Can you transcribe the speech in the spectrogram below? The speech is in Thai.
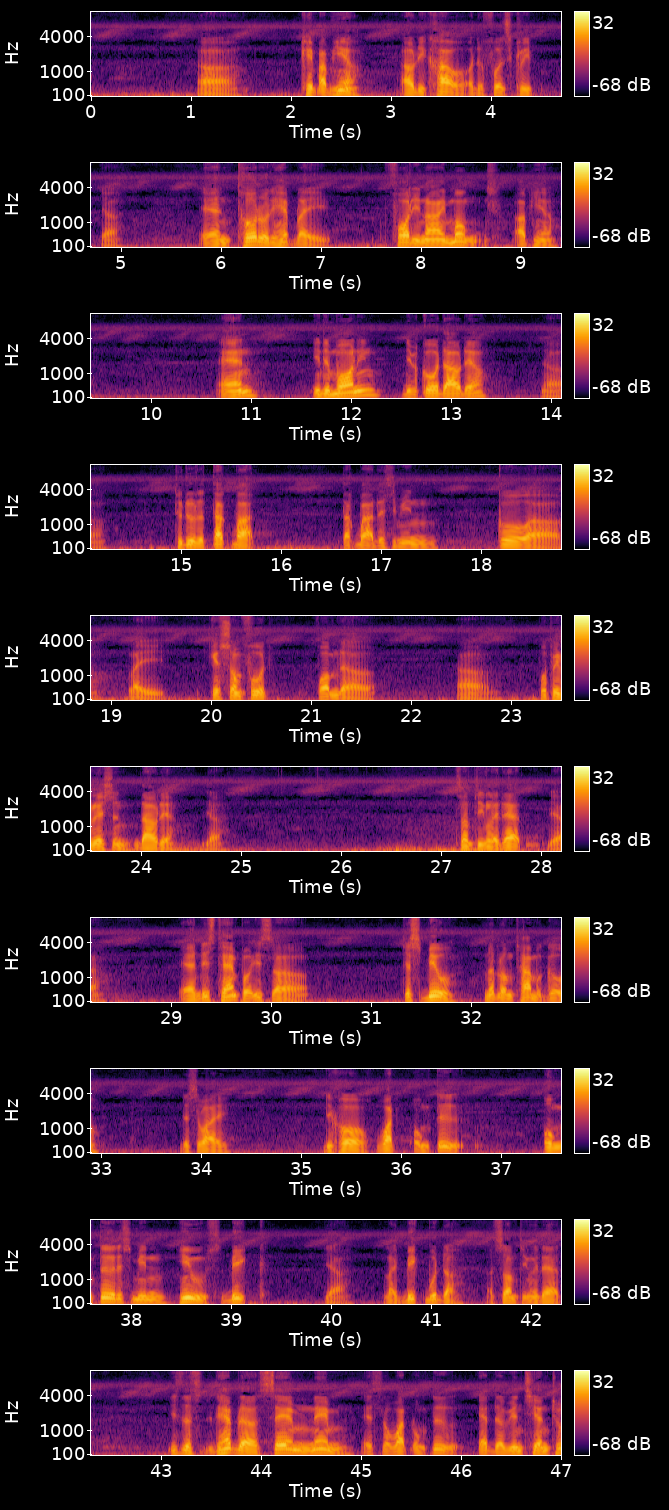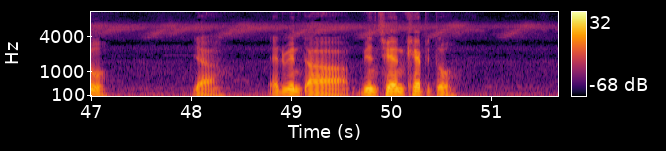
uh, came up here, out the cow of the first clip. Yeah. And total they have like 49 monks up here. And in the morning, they go down there uh, to do the tak bath. Tak bath, this mean go uh, like get some food from the uh, population down there. Yeah. Something like that. Yeah. And this temple is uh, just built not long time ago. That's why they call Wat Ong Tu. Ong Tu, this huge, big. Yeah. Like big Buddha or something like that. It's the, they have the same name as the Wat Ong Tu at the Vientiane too. Yeah, at Vien, uh, Vientiane capital.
